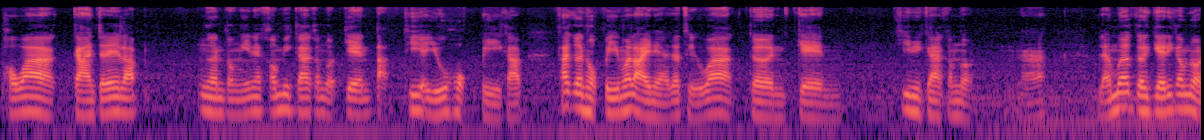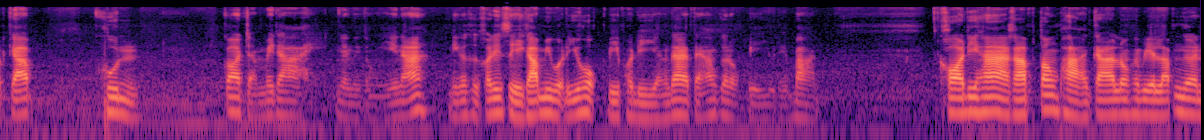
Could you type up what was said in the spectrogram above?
เพราะว่าการจะได้รับเงินตรงนี้เนี่ยเขามีการกำหนดเกณฑ์ตัดที่อายุ 6 ปีครับ ถ้าเกิน 6 ปีเมื่อไหร่เนี่ยจะถือว่าเกินเกณฑ์ที่มีการกำหนดนะ แล้วเมื่อเกินเกณฑ์ที่กำหนดครับ คุณก็จะไม่ได้ เงินในตรงนี้นะ นี่ก็คือข้อที่ 4 ครับ มีบุตรอายุ 6 ปีพอดียังได้แต่ห้ามเกิน 6 ปีอยู่ในบ้าน ข้อที่ 5 ครับ ต้องผ่านการลงทะเบียนรับเงิน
